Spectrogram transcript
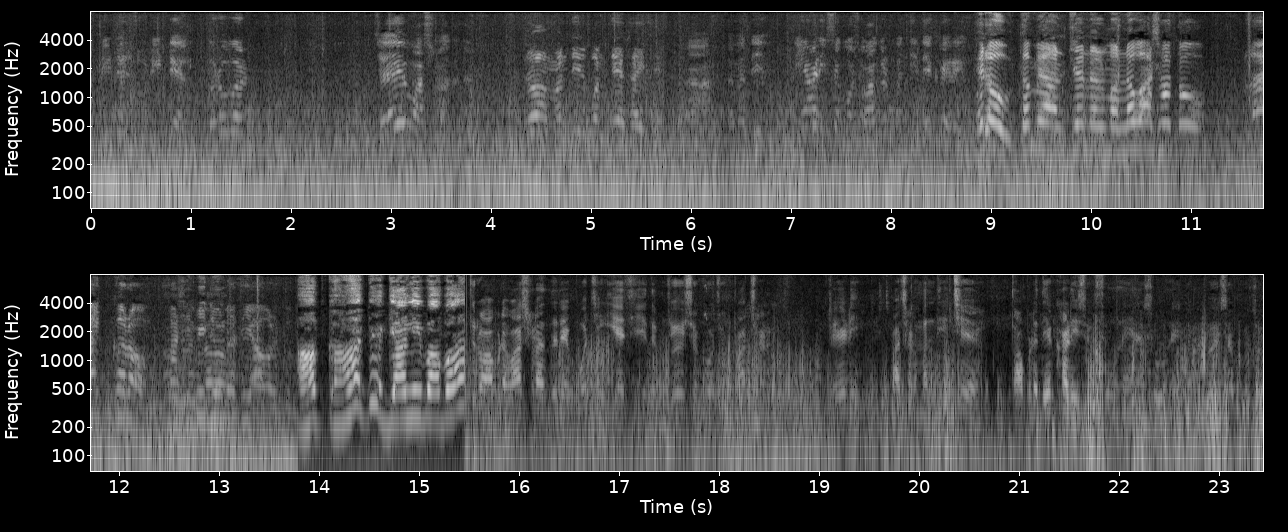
ડિટેલ ટુ ડિટેલ બરોબર જય વાસણા દાદા જો આ મંદિર પણ દેખાય છે હા તમે દે- નિહાળી શકો છો આગળ મંદિર દેખાઈ રહ્યું હેલો તમે આ ચેનલમાં નવા છો તો લાઈક કરો. પછી બીજું નથી આવડતું. આપ કહા તે જ્ઞાની બાબા? મિત્રો આપણે વાસણા દરે પહોંચી ગયા છીએ. તમે જોઈ શકો છો પાછળ રેડી પાછળ મંદિર છે. તો આપણે દેખાડીશું શું નહીં શું નહીં તમે જોઈ શકો છો.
